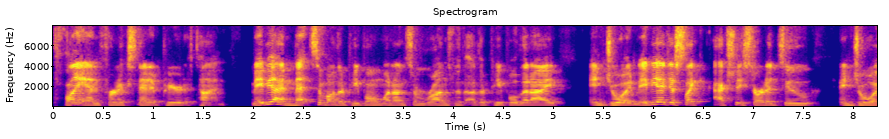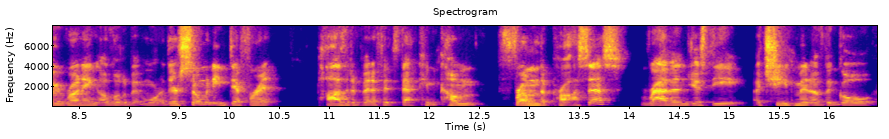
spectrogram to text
plan for an extended period of time. Maybe I met some other people and went on some runs with other people that I enjoyed. Maybe I just like actually started to enjoy running a little bit more. There's so many different positive benefits that can come from the process rather than just the achievement of the goal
